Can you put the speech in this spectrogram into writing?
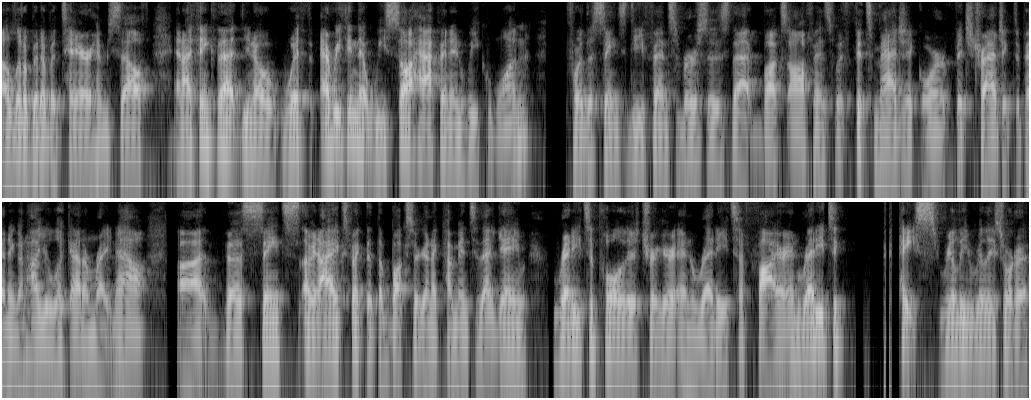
a little bit of a tear himself. And I think that, you know, with everything that we saw happen in week one for the Saints defense versus that Bucs offense with Fitz magic or Fitz tragic, depending on how you look at them right now, uh, the Saints, I mean, I expect that the Bucs are going to come into that game ready to pull the trigger and ready to fire and ready to pace, really, really sort of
